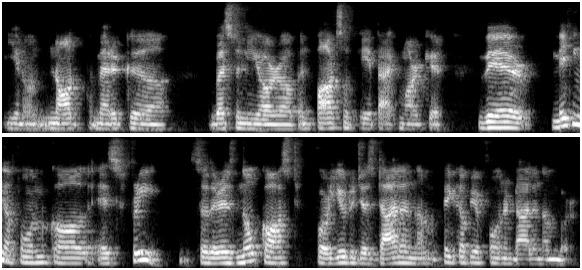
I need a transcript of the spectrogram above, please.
you know North America, Western Europe, and parts of APAC market, where making a phone call is free. So there is no cost for you to just dial a number, pick up your phone and dial a number.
